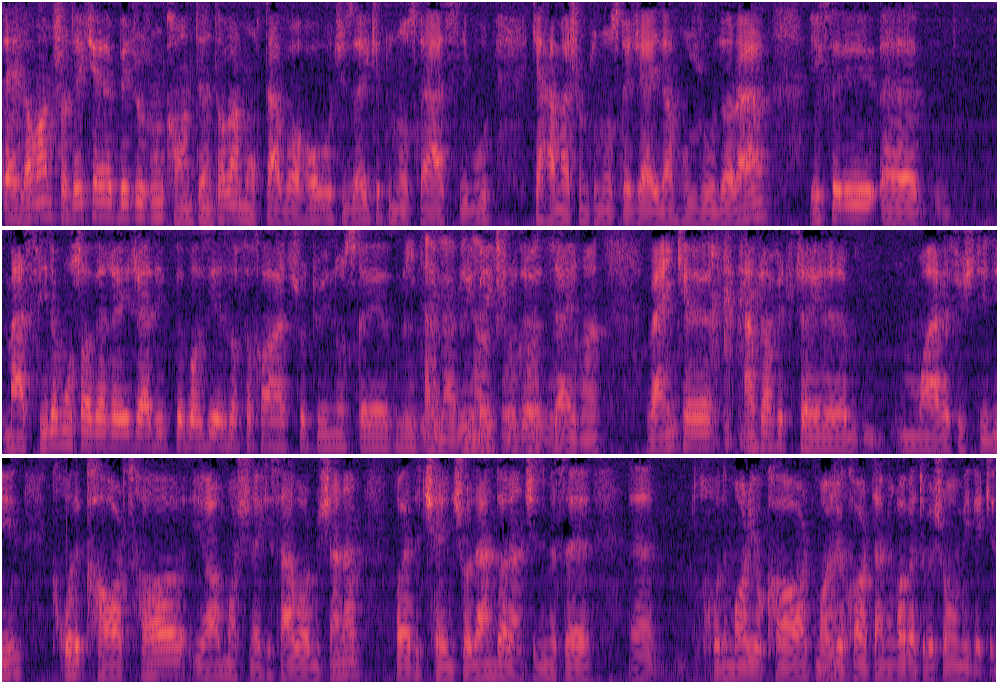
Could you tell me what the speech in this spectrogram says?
اعلام هم شده که به جز اون کانتنت ها و محتواها و چیزهایی که تو نسخه اصلی بود که همشون تو نسخه جدید هم حضور دارن یک سری مسیر مسابقه جدید به بازی اضافه خواهد شد توی این نسخه. ریمیک شده. دقیقا. و اینکه همچنان که تو تریلر معرفیش دیدین خود کارت ها یا ماشینایی که سوار میشن هم قابلیت چنج شدن دارن. چیزی مثل خود ماریو کارت ماریو آره. کارت هم این قابلیت رو به شما میده که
